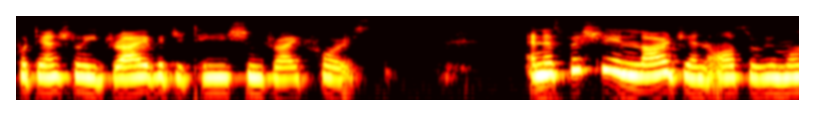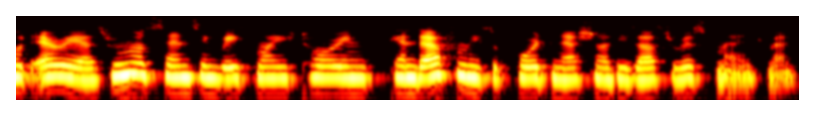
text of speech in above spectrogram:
potentially dry vegetation, dry forest. And especially in large and also remote areas, remote sensing based monitoring can definitely support national disaster risk management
